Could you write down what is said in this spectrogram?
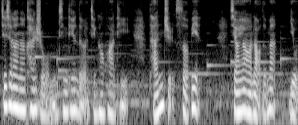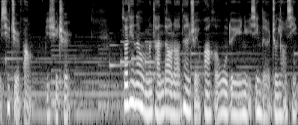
接下来呢，开始我们今天的健康话题：谈脂色变。想要老得慢，有些脂肪必须吃。昨天呢，我们谈到了碳水化合物对于女性的重要性。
